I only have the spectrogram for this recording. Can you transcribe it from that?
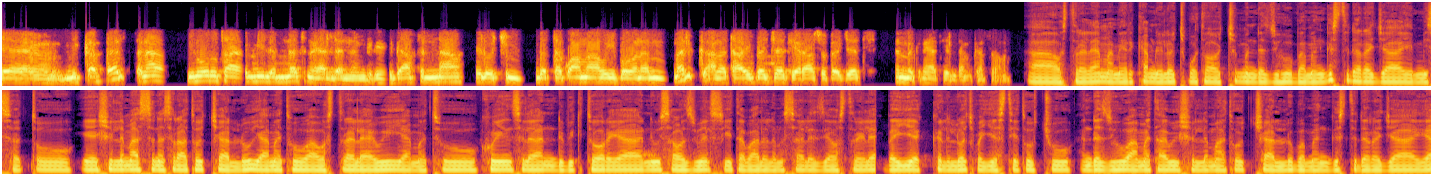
የሚቀበል ጥናት ይኖሩታል የሚል እምነት ነው ያለን። እንግዲህ ድጋፍና ሌሎችም በተቋማዊ በሆነ መልክ አመታዊ በጀት የራሱ በጀት ምክንያት የለም። ከሰውን አውስትራሊያም አሜሪካም ሌሎች ቦታዎችም እንደዚሁ በመንግስት ደረጃ የሚሰጡ የሽልማት ስነ ስርዓቶች አሉ። የአመቱ አውስትራሊያዊ፣ የአመቱ ኩዊንስላንድ፣ ቪክቶሪያ፣ ኒው ሳውዝ ዌልስ የተባለ ለምሳሌ እዚህ አውስትራሊያ በየክልሎች በየ state ኦቹ እንደዚሁ አመታዊ ሽልማቶች አሉ በመንግስት ደረጃ። ያ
